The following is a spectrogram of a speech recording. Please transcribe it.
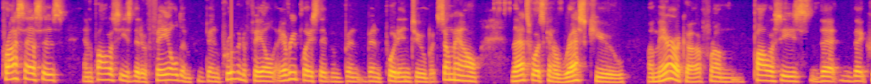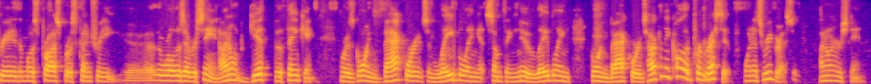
processes and policies that have failed and been proven to fail every place they've been been, been put into. But somehow, that's what's going to rescue America from policies that that created the most prosperous country uh, the world has ever seen. I don't get the thinking. Whereas going backwards and labeling it something new, labeling going backwards, how can they call it progressive when it's regressive? I don't understand.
